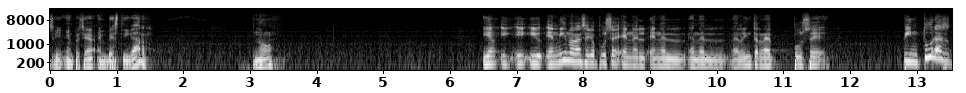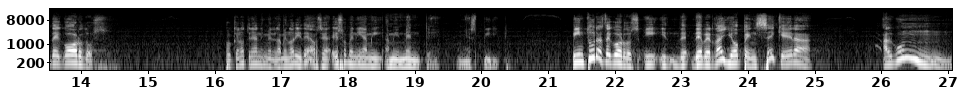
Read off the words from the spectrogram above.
¿Sí? Empecé a investigar. ¿No? Y, en mi ignorancia yo puse en el, en el, en el, internet, puse pinturas de gordos porque no tenía ni la menor idea, o sea, eso venía a mi, a mi mente, a mi espíritu. Pinturas de gordos, y, de, verdad yo pensé que era algún,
